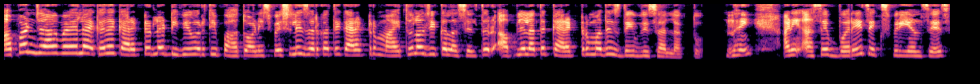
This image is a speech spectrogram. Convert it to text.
आपण ज्या वेळेला एखाद्या कॅरेक्टरला टी व्हीवरती पाहतो आणि स्पेशली जर का ते कॅरेक्टर मायथॉलॉजिकल असेल तर आपल्याला त्या कॅरेक्टरमध्येच देव दिसायला लागतो. नाही? आणि असे बरेच एक्सपिरियन्सेस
